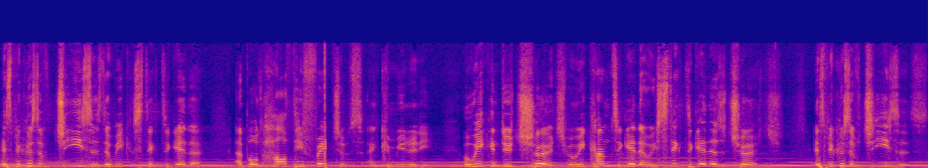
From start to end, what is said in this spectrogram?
It's because of Jesus that we can stick together and build healthy friendships and community. Where we can do church, when we come together, we stick together as a church. It's because of Jesus.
